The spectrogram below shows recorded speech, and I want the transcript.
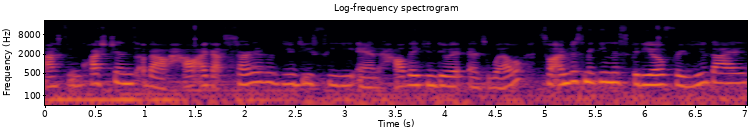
asking questions about how I got started with UGC and how they can do it as well. So I'm just making this video for you guys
